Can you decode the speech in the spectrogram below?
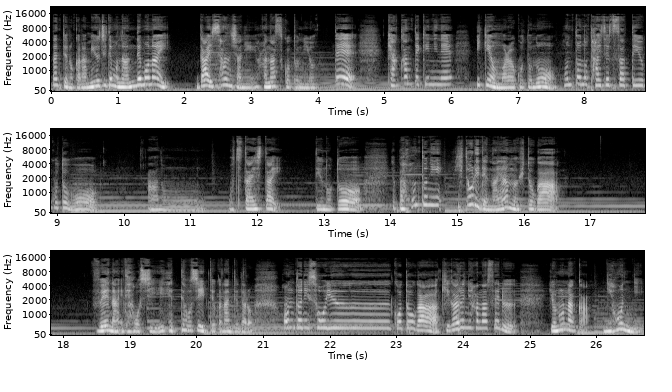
なんていうのかな身内でも何でもない第三者に話すことによって客観的にね意見をもらうことの本当の大切さっていうことをあのお伝えしたいっていうのとやっぱり本当に一人で悩む人が増えないでほしい減ってほしいっていうか何て言うんだろう。本当にそういうことが気軽に話せる世の中、日本に、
